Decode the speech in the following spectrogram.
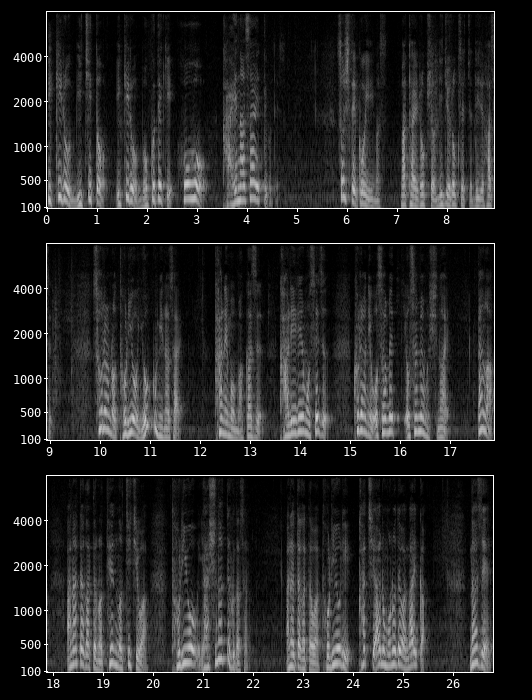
生きる道と生きる目的方法を変えなさいということです。そしてこう言います。マタイ6章26節28節。空の鳥をよく見なさい。種もまかず借り入れもせず蔵に収め収めもしない。だがあなた方の天の父は鳥を養ってくださる。あなた方は鳥より価値あるものではないか。なぜ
